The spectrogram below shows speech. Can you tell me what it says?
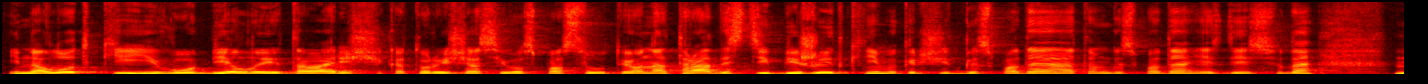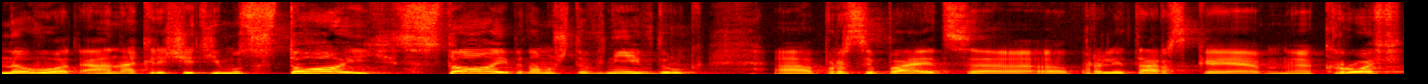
и на лодке его белые товарищи, которые сейчас его спасут. И он от радости бежит к ним и кричит, господа, там, господа, я здесь, сюда. Ну вот, а она кричит ему, стой, стой, потому что в ней вдруг а, просыпается а, пролетарская а, кровь,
